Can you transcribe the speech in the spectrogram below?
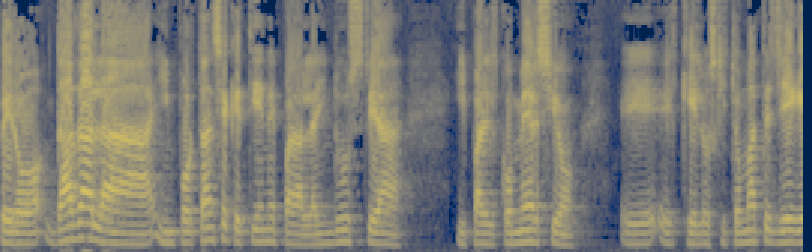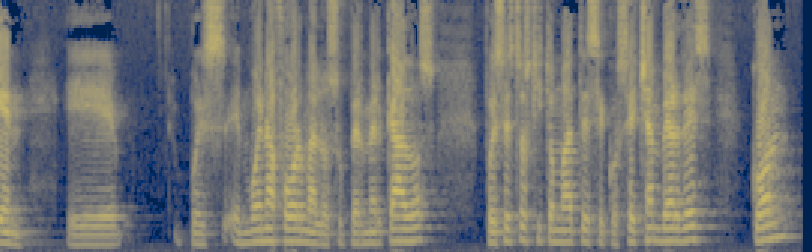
pero dada la importancia que tiene para la industria y para el comercio eh, el que los jitomates lleguen eh, pues en buena forma a los supermercados, pues estos jitomates se cosechan verdes, con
